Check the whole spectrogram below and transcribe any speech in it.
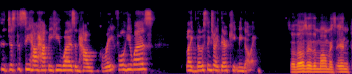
yeah. just to see how happy he was and how grateful he was, like those things right there keep me going. So those are the moments. And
